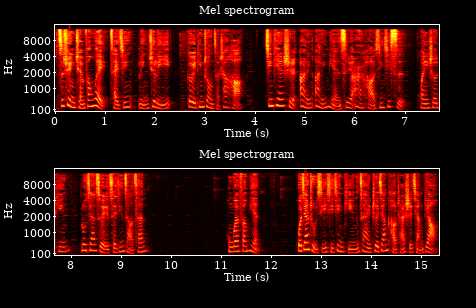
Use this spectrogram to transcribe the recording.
资讯全方位，财经零距离。各位听众，早上好！今天是二零二零年四月二号，星期四。欢迎收听陆家嘴财经早餐。宏观方面，国家主席习近平在浙江考察时强调，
